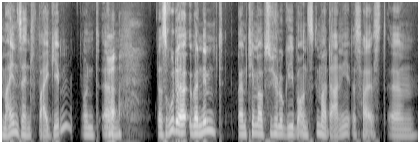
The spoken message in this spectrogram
meinen Senf beigeben. Und ähm, ja. das Ruder übernimmt beim Thema Psychologie bei uns immer Dani. Das heißt, ähm,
